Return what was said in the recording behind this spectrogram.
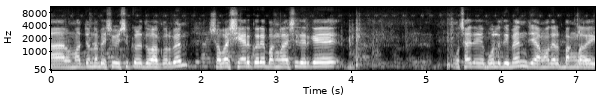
আর ওনার জন্য বেশি বেশি করে দোয়া করবেন। সবাই শেয়ার করে বাংলাদেশিদেরকে পৌঁছায় বলে দিবেন যে আমাদের বাংলায়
